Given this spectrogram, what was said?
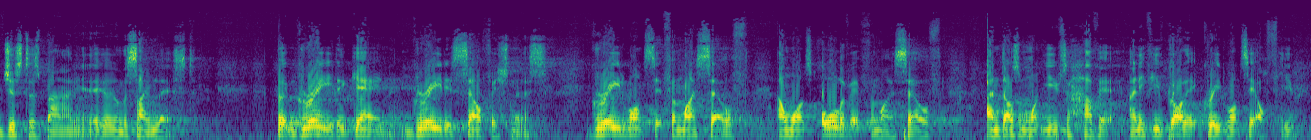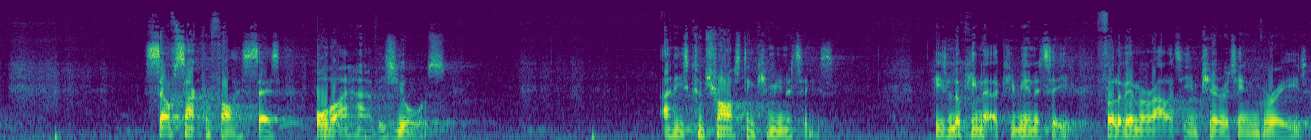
just as bad, on the same list. But greed, again, greed is selfishness. Greed wants it for myself and wants all of it for myself and doesn't want you to have it. And if you've got it, greed wants it off you. Self sacrifice says, All that I have is yours and he's contrasting communities. He's looking at a community full of immorality, impurity, and greed.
